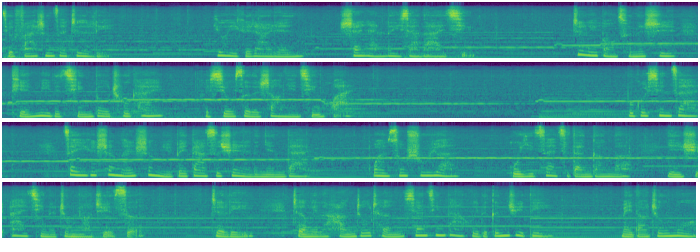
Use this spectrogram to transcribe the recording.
就发生在这里，又一个让人潸然泪下的爱情。这里保存的是甜蜜的情窦初开和羞涩的少年情怀。不过现在，在一个剩男剩女被大肆渲染的年代，万松书院无疑再次担纲了延续爱情的重要角色。这里成为了杭州城相亲大会的根据地。每到周末，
